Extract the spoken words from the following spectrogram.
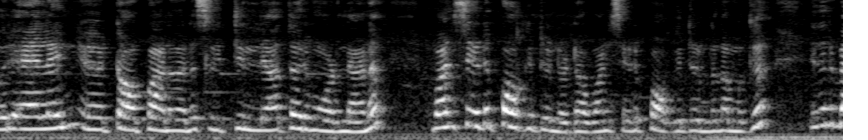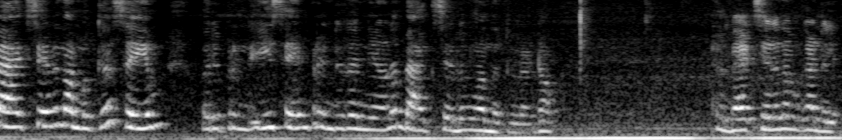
ഒരു എലൈൻ ടോപ്പാണ് വരുന്നത്. സ്ലിറ്റ് ഇല്ലാത്ത ഒരു മോഡലാണ് വൺ സൈഡ് പോക്കറ്റ് ഉണ്ട് കേട്ടോ വൺ സൈഡ് പോക്കറ്റ് ഉണ്ട് നമുക്ക്. ഇതിന് ബാക്ക് സൈഡ് നമുക്ക് സെയിം ഒരു പ്രിന്റ് ഈ സെയിം പ്രിന്റ് തന്നെയാണ് ബാക്ക് സൈഡും വന്നിട്ടുള്ളത് കേട്ടോ ബാക്ക് സൈഡ് നമുക്ക് കണ്ടില്ലേ?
